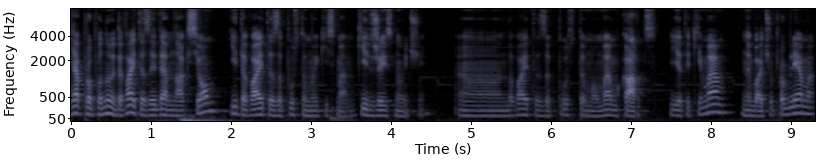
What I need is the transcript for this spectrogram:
Я пропоную, давайте зайдемо на Axiom і давайте запустимо якийсь мем, який вже існуючий. Е, давайте запустимо мем Cards. Є такий мем, не бачу проблеми.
